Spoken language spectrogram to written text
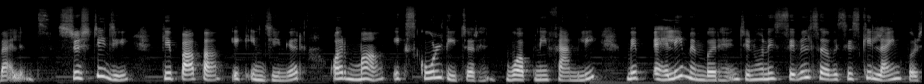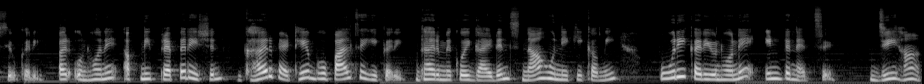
balance Srishti ji के पापा एक इंजीनियर और माँ एक स्कूल टीचर हैं। वो अपनी फैमिली में पहली मेंबर हैं जिन्होंने सिविल सर्विसेज़ की लाइन परस्यू करी पर उन्होंने अपनी प्रेपरेशन घर बैठे भोपाल से ही करी। घर में कोई गाइडेंस ना होने की कमी पूरी करी उन्होंने इंटरनेट से। जी हाँ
